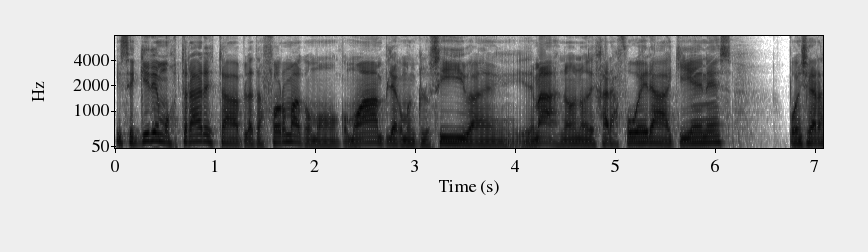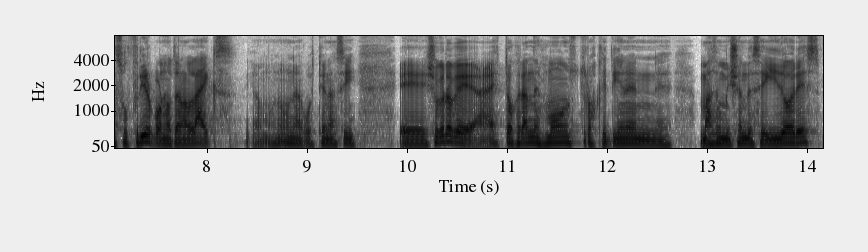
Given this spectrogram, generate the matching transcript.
Y se quiere mostrar esta plataforma como, como amplia, como inclusiva eh, y demás, ¿no? No dejar afuera a quienes pueden llegar a sufrir por no tener likes, digamos, ¿no? Una cuestión así. Eh, yo creo que a estos grandes monstruos que tienen más de un millón de seguidores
